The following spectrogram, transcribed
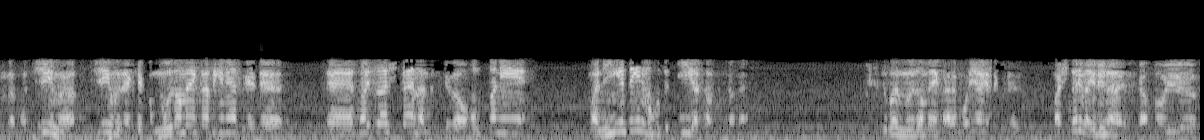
ー、なんだチーム、チームで結構ムードメーカー的なやつがいて、で、そいつは控えなんですけど、本当に、まあ人間的にも本当にいいやつなんですよね。すごいムードメーカーで盛り上げてくれる。まあ一人はいるじゃないですか、そういう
